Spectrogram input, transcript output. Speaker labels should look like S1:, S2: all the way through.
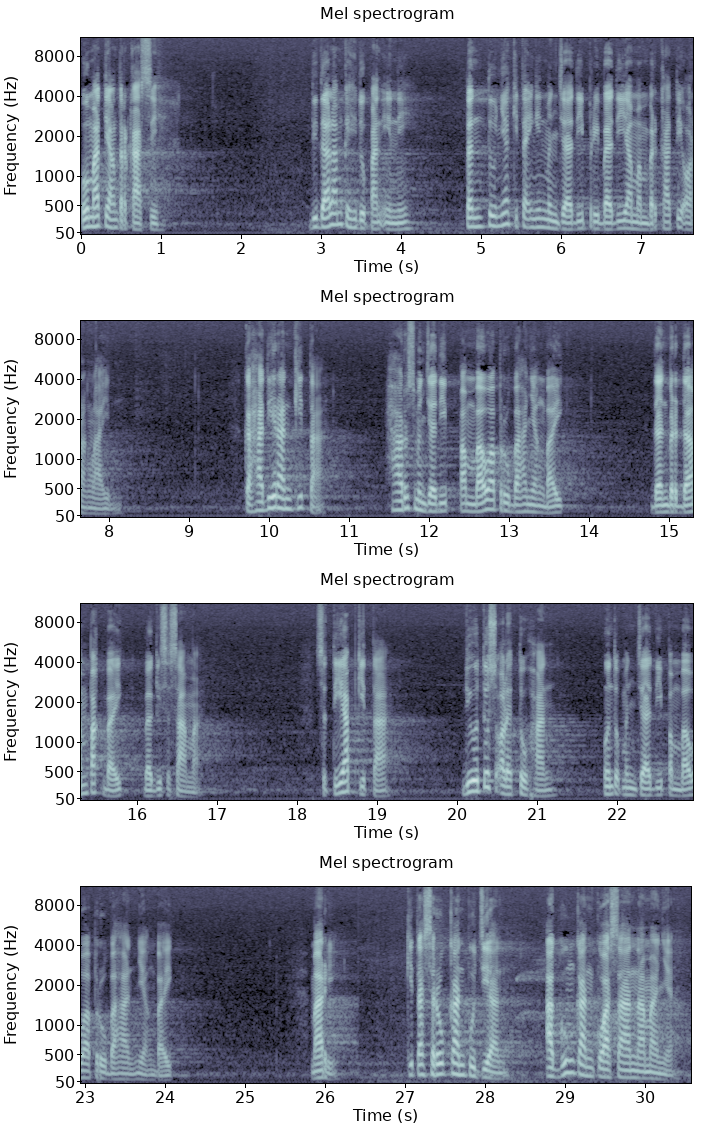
S1: Umat yang terkasih, di dalam kehidupan ini, tentunya kita ingin menjadi pribadi yang memberkati orang lain. Kehadiran kita harus menjadi pembawa perubahan yang baik dan berdampak baik bagi sesama. Setiap kita diutus oleh Tuhan untuk menjadi pembawa perubahan yang baik. Mari kita serukan pujian, agungkan kuasa namanya.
